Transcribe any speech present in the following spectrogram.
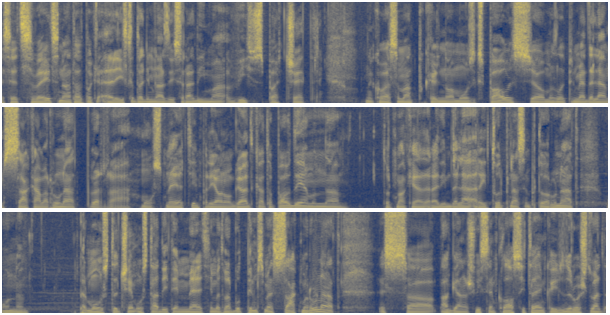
Esiet sveicināti atpakaļ arī izskatot gimnāzijas radījumā visus pa četri. Nu, Ko esam atpakaļ no mūzikas pauzes, jau mazliet pirmajā daļā sākām runāt par uh, mūsu mērķiem, par jauno gadu, kā to pavadījām. Un, uh, turpmākajā raidījuma daļā arī turpināsim par to runāt. Un, uh, Par mūsu šiem uzstādītiem mērķiem, bet varbūt pirms mēs sākam runāt, es uh, atgādināšu visiem klausītājiem, ka jūs droši varat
